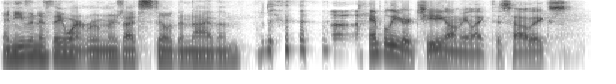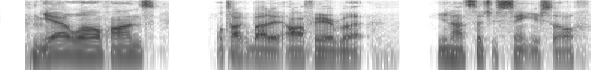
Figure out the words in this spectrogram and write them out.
and even if they weren't rumors, I'd still deny them. I can't believe you're cheating on me like this, Alex. Yeah, well, Hans, we'll talk about it off air, but you're not such a saint yourself,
